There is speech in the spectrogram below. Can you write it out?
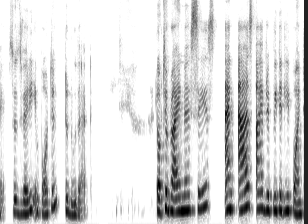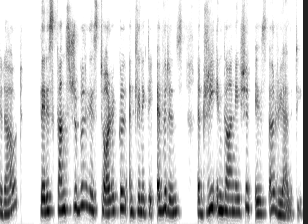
है so it's very important to do that Dr. Brian Weiss says, and as I have repeatedly pointed out, there is considerable historical and clinical evidence that reincarnation is a reality.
